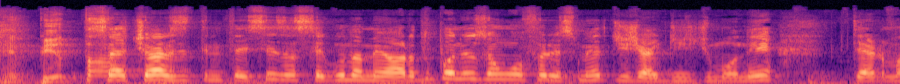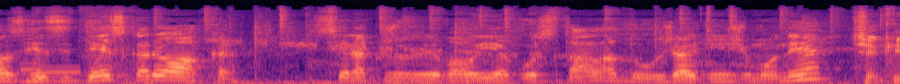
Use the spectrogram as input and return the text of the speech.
Repita. 7 horas e 36, a segunda meia hora do Paneus é um oferecimento de Jardins de Monet, Termas Residência Carioca. Será que o Joseval ia gostar lá do Jardins de Monet? Tinha que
